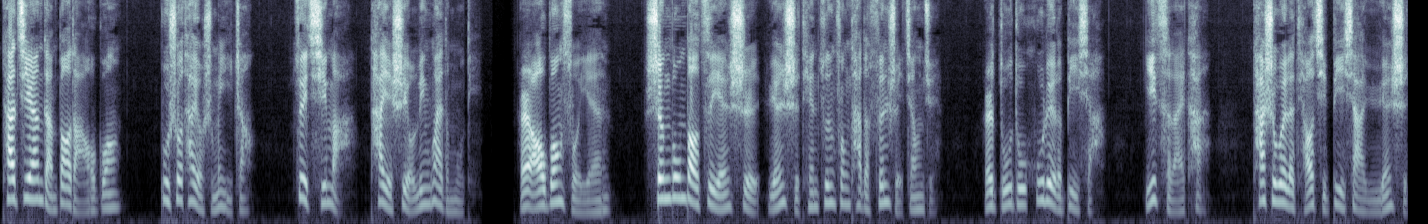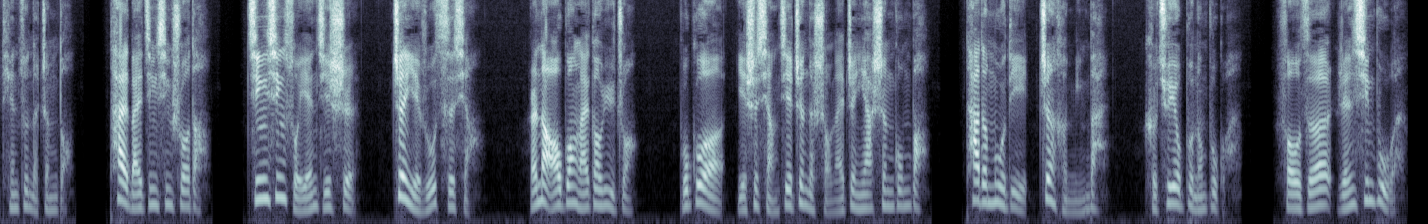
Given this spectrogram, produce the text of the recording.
他既然敢暴打敖光，不说他有什么倚仗，最起码他也是有另外的目的。而敖光所言，申公豹自言是元始天尊封他的分水将军，而独独忽略了陛下。以此来看。他是为了挑起陛下与元始天尊的争斗。太白金星说道：“金星所言极是，朕也如此想。而那敖光来告御状，不过也是想借朕的手来镇压申公豹。他的目的，朕很明白，可却又不能不管，否则人心不稳。”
